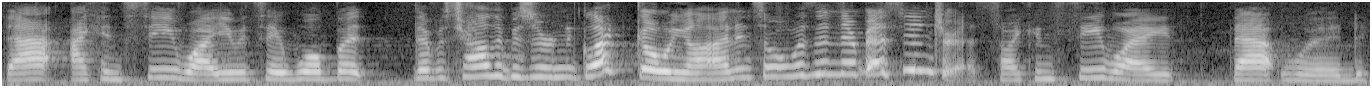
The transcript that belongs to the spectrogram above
that I can see why you would say, well, but there was child abuse or neglect going on, and so it was in their best interest. So I can see why that would,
